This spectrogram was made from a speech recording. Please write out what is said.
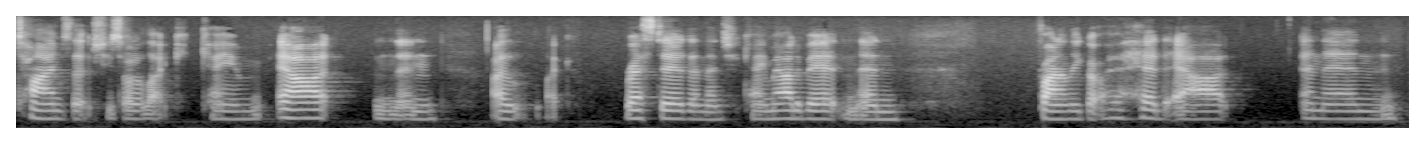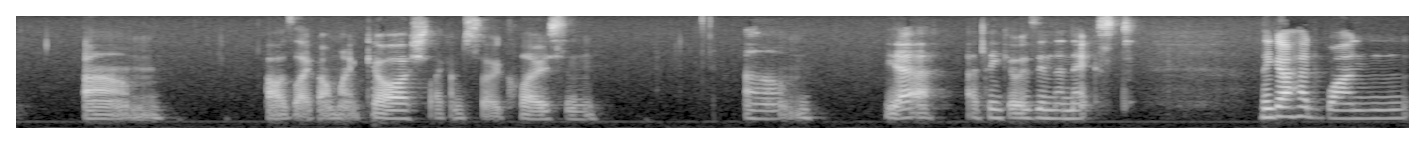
times that she sort of like came out and then I like rested and then she came out a bit and then finally got her head out and then um, I was like, oh my gosh, like I'm so close. And um, yeah, I think it was in the next, I think I had one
